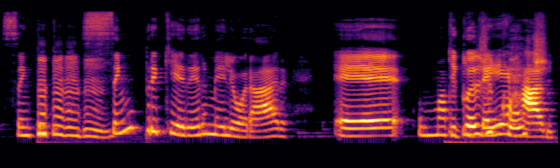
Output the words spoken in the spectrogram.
Sempre, sempre querer melhorar é uma que coisa ideia de errada.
